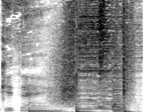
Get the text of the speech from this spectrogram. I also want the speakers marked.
Speaker 1: funky thing.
